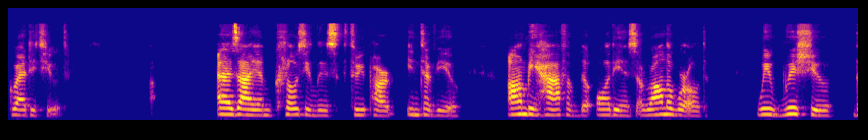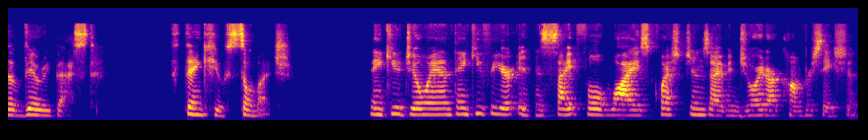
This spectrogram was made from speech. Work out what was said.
gratitude, as I am closing this three-part interview, on behalf of the audience around the world, we wish you the very best. Thank you so much. Thank you, Joanne. Thank you for your insightful, wise questions. I've enjoyed our conversation.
